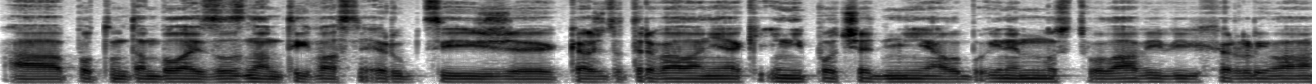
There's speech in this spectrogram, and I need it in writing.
a potom tam bol aj zoznam tých vlastne erupcií, že každá trvala nejaký iný počet dní alebo iné množstvo lávy vychrlila.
